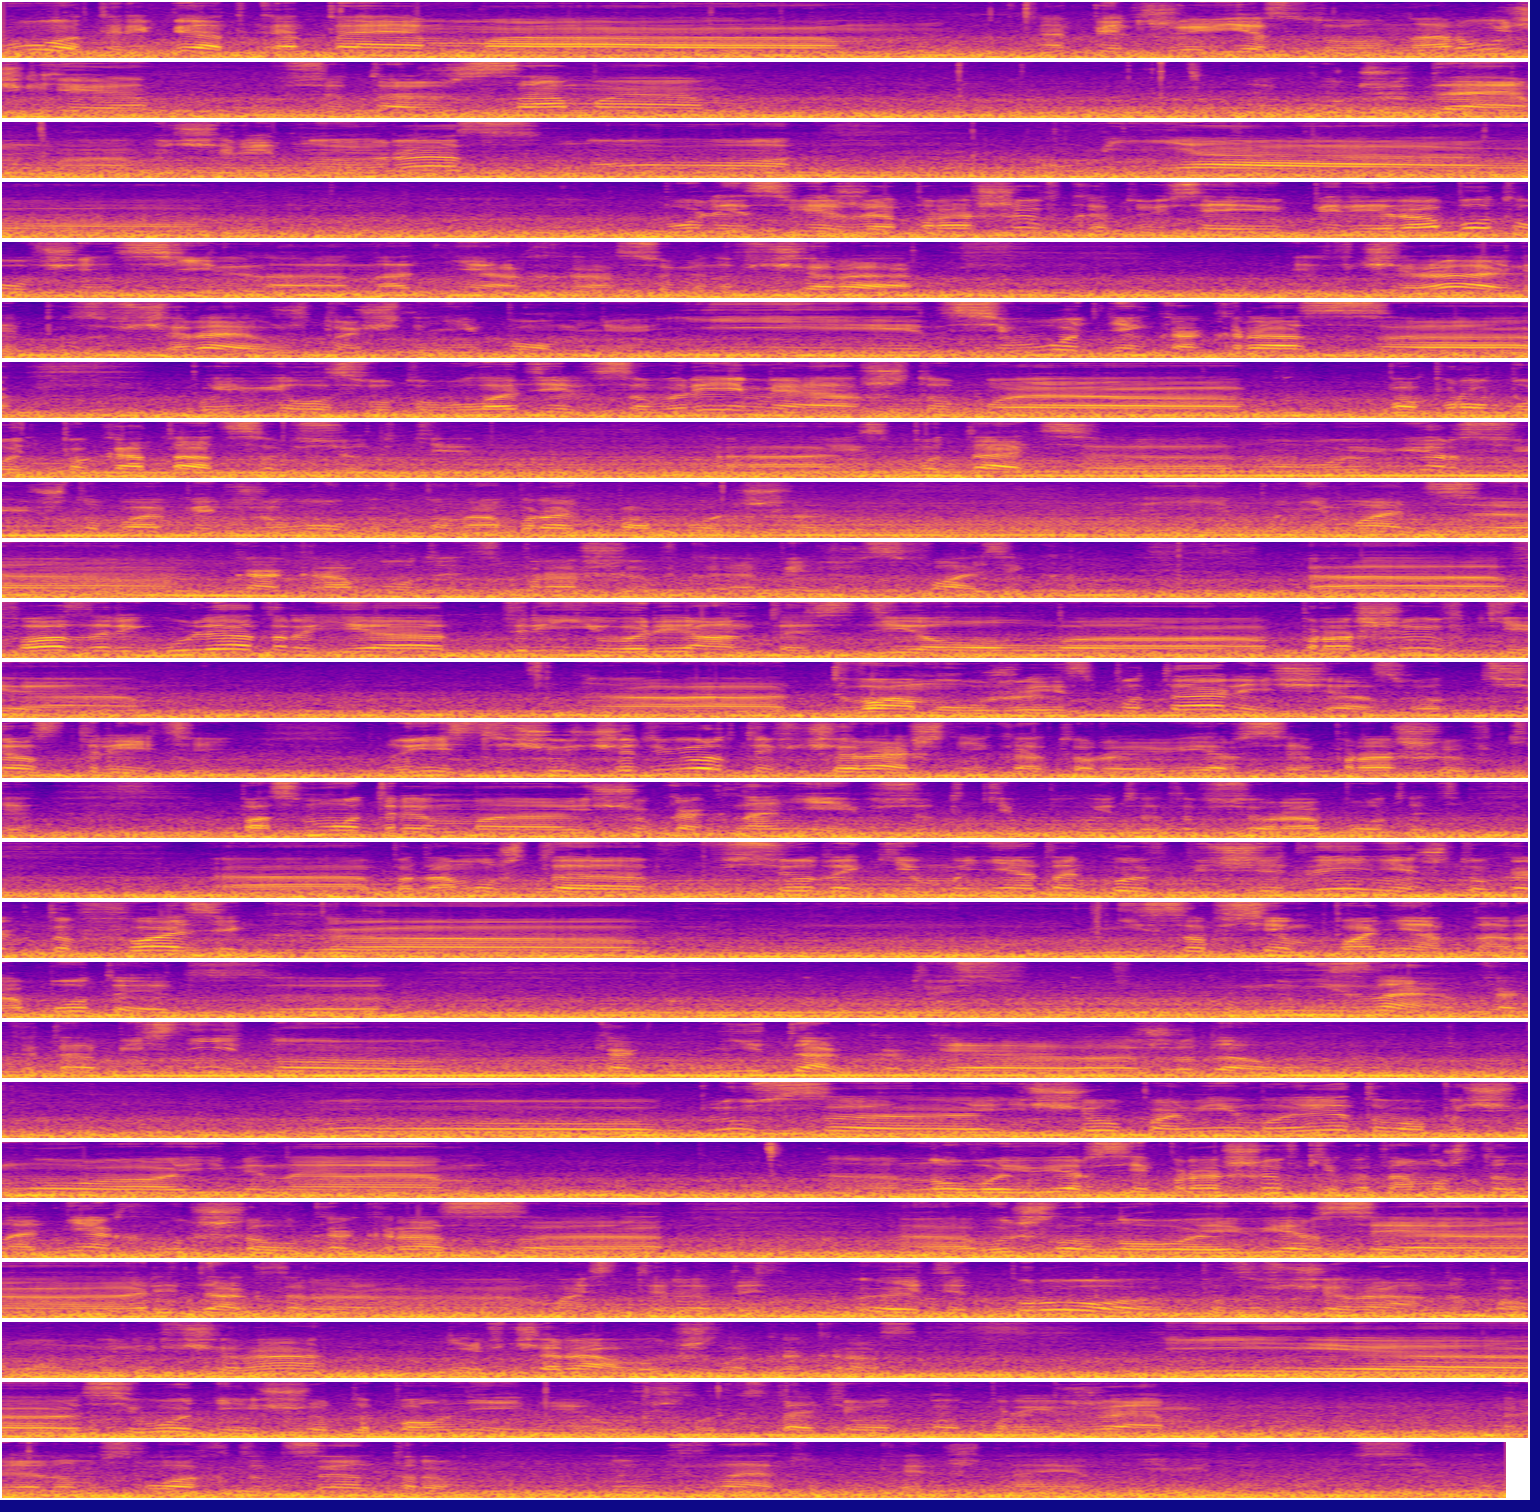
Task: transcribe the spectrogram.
Вот, ребят, катаем а, опять же Весту на ручке. Все та же самое. Куджидаем а, в очередной раз, но у меня а, более свежая прошивка, то есть я ее переработал очень сильно на днях, особенно вчера. Вчера, или позавчера, я уже точно не помню. И сегодня как раз а, появилось вот у владельца время, чтобы попробовать покататься все-таки э, испытать э, новую версию, чтобы опять же логов понабрать побольше и понимать, э, как работать с прошивкой, опять же с фазиком. Э, Фазорегулятор я три варианта сделал э, прошивки. Э, Два мы уже испытали сейчас, вот сейчас третий. Но есть еще четвертый, вчерашний, который версия прошивки. Посмотрим э, еще как на ней все-таки будет это все работать. Э, Потому что все-таки у меня такое впечатление, что как-то фазик э, не совсем понятно работает. Э, То есть, ну, не знаю, как это объяснить, но как не так, как я ожидал. Плюс э, еще помимо этого, почему именно э, новые версии прошивки, потому что на днях вышел как раз э, вышла новая версия редактора Master Edit Pro позавчера, она, по-моему, или вчера, не, вчера вышла как раз. И сегодня еще дополнение вышло. Кстати, вот мы проезжаем рядом с Лахта-центром. Ну, не знаю, тут, конечно, наверное, не видно будет сильно.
